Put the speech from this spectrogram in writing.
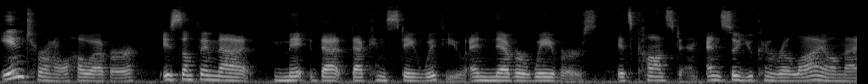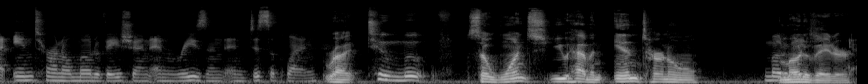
internal however is something that may, that that can stay with you and never wavers it's constant and so you can rely on that internal motivation and reason and discipline Right. to move So once you have an internal motivation. motivator, yeah.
